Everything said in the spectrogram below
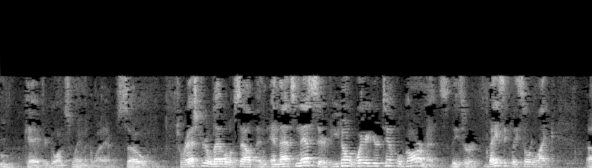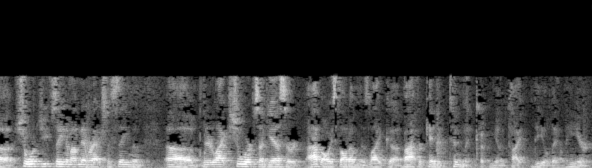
Okay, if you're going swimming or whatever. So terrestrial level of self, and, and that's necessary. If you don't wear your temple garments, these are basically sort of like uh, shorts. You've seen them. I've never actually seen them. Uh, they're like shorts, I guess, or I've always thought of them as like a bifurcated tunic, you know, type deal down here.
